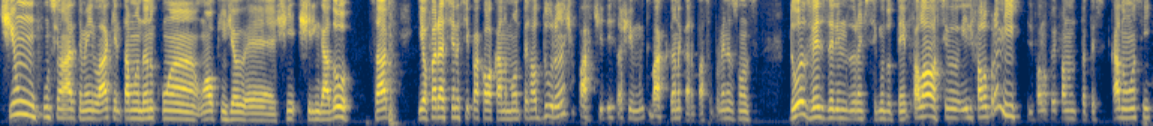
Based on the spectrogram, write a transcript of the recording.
Tinha um funcionário também lá que ele estava andando com um álcool em gel é, sabe? E oferecendo assim para colocar na mão do pessoal durante a partida. Isso eu achei muito bacana, cara. Passou pelo menos umas duas vezes ali durante o segundo tempo. Falou, ó, se ele falou para mim, ele falou, foi falando para cada um assim,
